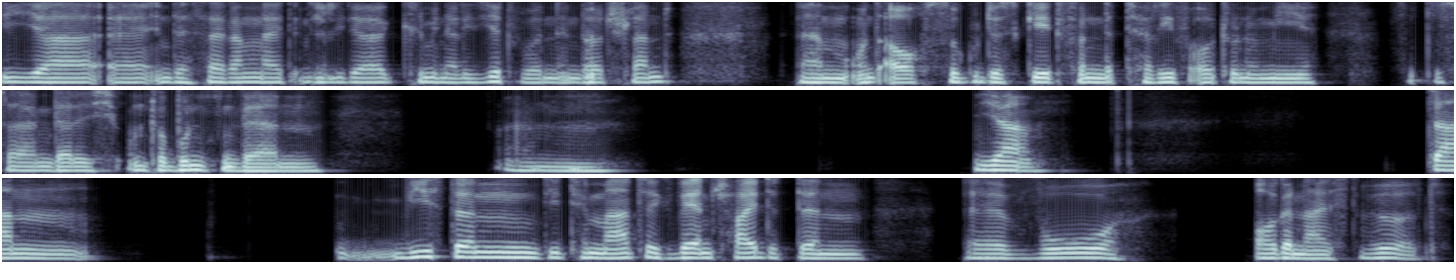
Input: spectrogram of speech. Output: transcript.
die ja äh, in der Vergangenheit immer wieder kriminalisiert wurden in Deutschland. Ähm, und auch so gut es geht von der Tarifautonomie sozusagen dadurch unterbunden werden. Ähm, ja, dann wie ist denn die Thematik, wer entscheidet denn, äh, wo organized wird?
